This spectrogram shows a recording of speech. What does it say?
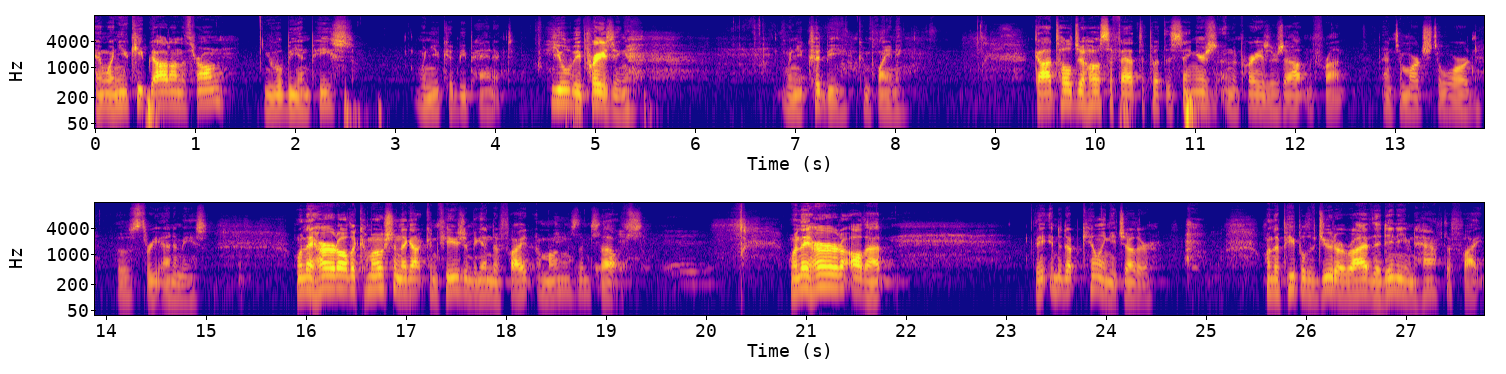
And when you keep God on the throne, you will be in peace when you could be panicked. You will be praising when you could be complaining. God told Jehoshaphat to put the singers and the praisers out in front and to march toward those three enemies. When they heard all the commotion, they got confused and began to fight amongst themselves. When they heard all that, they ended up killing each other. When the people of Judah arrived, they didn't even have to fight.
